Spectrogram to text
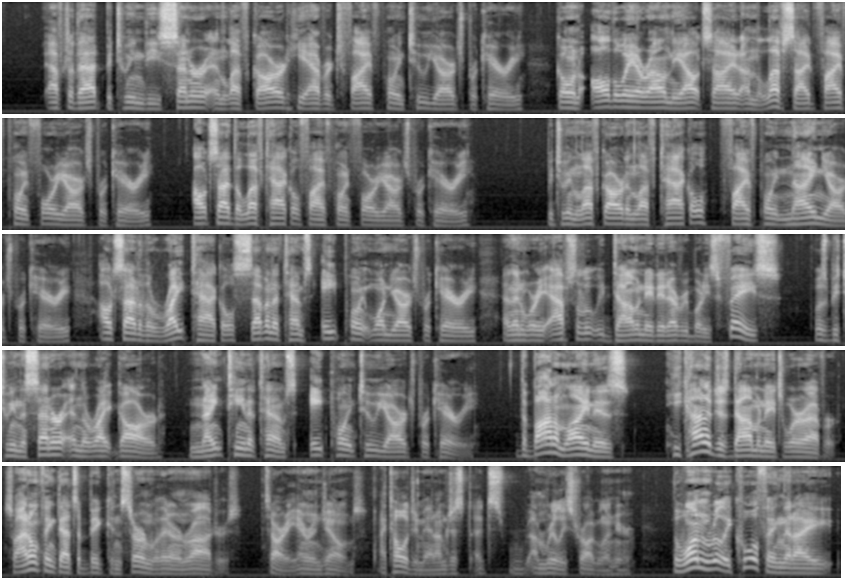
After that, between the center and left guard, he averaged 5.2 yards per carry. Going all the way around the outside on the left side, 5.4 yards per carry. Outside the left tackle, 5.4 yards per carry. Between left guard and left tackle, 5.9 yards per carry. Outside of the right tackle, 7 attempts, 8.1 yards per carry. And then where he absolutely dominated everybody's face was between the center and the right guard, 19 attempts, 8.2 yards per carry. The bottom line is he kind of just dominates wherever. So I don't think that's a big concern with Aaron Rodgers. Sorry, Aaron Jones. I told you, man. I'm just it's I'm really struggling here. The one really cool thing that I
